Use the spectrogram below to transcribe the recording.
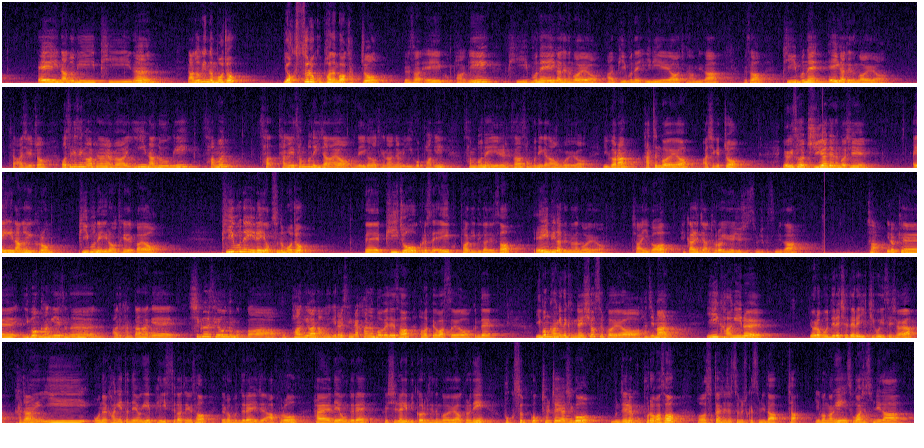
a 나누기 b는 나누기는 뭐죠? 역수를 곱하는 거와 같죠? 그래서 a 곱하기 b분의 a가 되는 거예요. 아, b분의 1이에요. 죄송합니다. 그래서 b분의 a가 되는 거예요. 자, 아시겠죠? 어떻게 생각하면 편하냐면 2 나누기 3은 사- 당연히 3분의 2잖아요. 근데 이건 어떻게 나왔냐면 2 곱하기 3분의 1 해서 3분의 2가 나온 거예요. 이거랑 같은 거예요. 아시겠죠? 여기서 주의해야 되는 것이 a 나누기 그럼 b분의 1은 어떻게 될까요? b분의 1의 역수는 뭐죠? 네, b죠. 그래서 a 곱하기 b가 돼서 ab가 된다는 거예요. 자, 이거 헷갈리지 않도록 유의해 주셨으면 좋겠습니다. 자, 이렇게 이번 강의에서는 아주 간단하게 식을 세우는 것과 곱하기와 나누기를 생략하는 법에 대해서 한번 배워봤어요. 근데 이번 강의는 굉장히 쉬웠을 거예요. 하지만 이 강의를 여러분들이 제대로 익히고 있으셔야 가장 이 오늘 강의했던 내용이 베이스가 돼서 여러분들의 이제 앞으로 할 내용들의 그 실력의 밑거름이 되는 거예요. 그러니 복습 꼭 철저히 하시고 문제를 꼭 풀어봐서 어, 숙달 되셨으면 좋겠습니다. 자, 이번 강의 수고하셨습니다.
